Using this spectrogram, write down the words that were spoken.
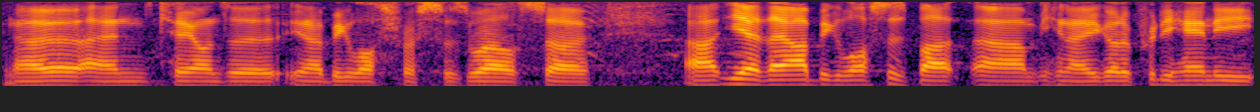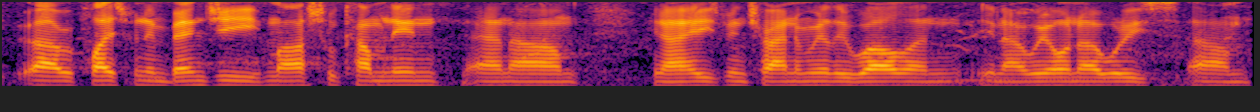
you know, and Keaon's a you know big loss for us as well. So. Uh, yeah, they are big losses, but um, you know you got a pretty handy uh, replacement in Benji Marshall coming in, and um, you know he's been training really well, and you know we all know what he's um,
